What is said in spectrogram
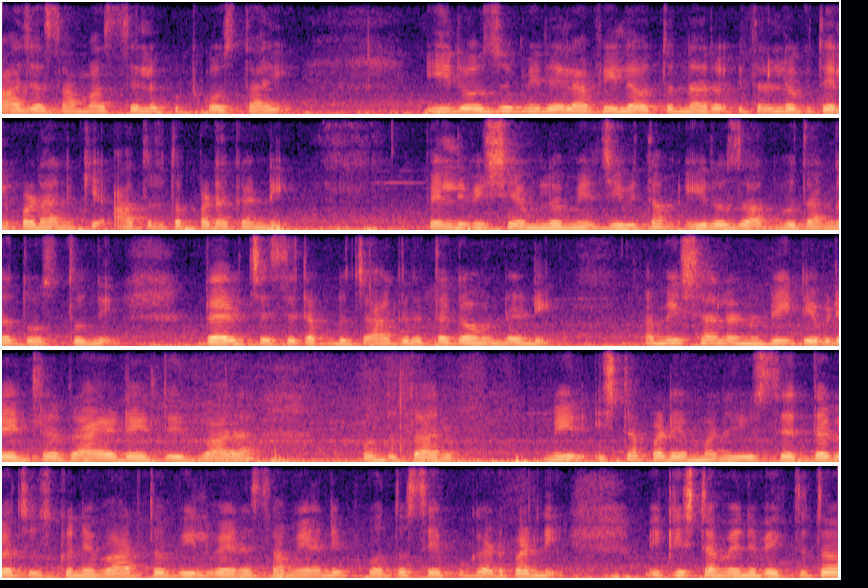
తాజా సమస్యలు పుట్టుకొస్తాయి. ఈరోజు మీరు ఎలా ఫీల్ అవుతున్నారో ఇతరులకు తెలపడానికి ఆతృత పడకండి. పెళ్ళి విషయంలో మీ జీవితం ఈరోజు అద్భుతంగా తోస్తుంది. డ్రైవ్ చేసేటప్పుడు జాగ్రత్తగా ఉండండి. అమీషాల నుండి డివిడెంట్లు రాయడేటి ద్వారా పొందుతారు? మీరు ఇష్టపడే మరియు శ్రద్ధగా చూసుకునే వారితో విలువైన సమయాన్ని కొంతసేపు గడపండి. మీకు ఇష్టమైన వ్యక్తితో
